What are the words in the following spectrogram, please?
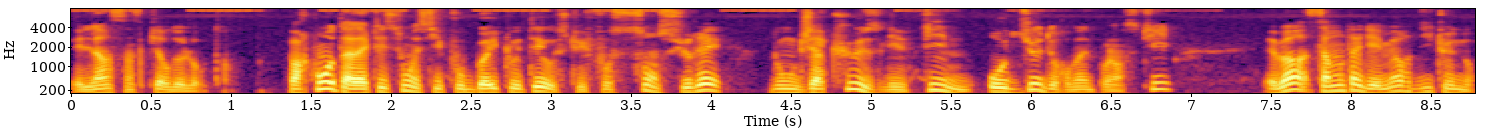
et l'un s'inspire de l'autre. Par contre, à la question est-ce qu'il faut boycotter ou est-ce qu'il faut censurer, donc j'accuse les films odieux de Roman Polanski, eh ben, Samantha Gamer dit que non.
